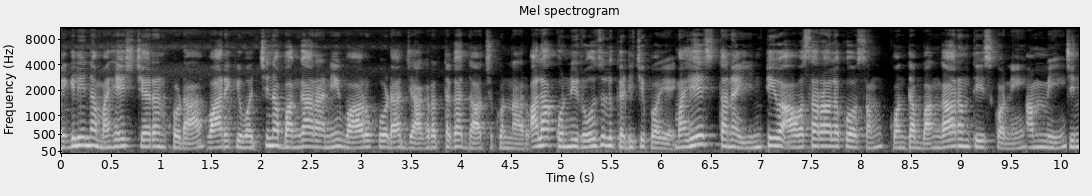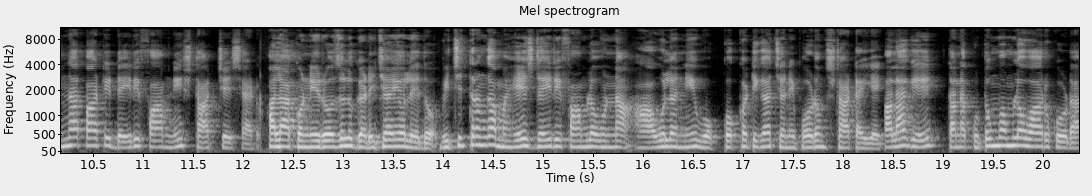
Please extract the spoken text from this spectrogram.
మిగిలిన మహేష్ చరణ్ కూడా వారికి వచ్చిన బంగారాన్ని వారు కూడా జాగ్రత్తగా దాచుకున్నారు. అలా కొన్ని రోజులు గడిచిపోయాయి. మహేష్ తన ఇంటి అవసరాల కోసం కొంత బంగారం తీసుకొని అమ్మి చిన్నపాటి డైరీ ఫామ్ని స్టార్ట్ చేశాడు. అలా కొన్ని రోజులు గడిచాయో లేదో విచిత్రంగా మహేష్ డైరీ ఫామ్లో ఉన్న ఆవులన్నీ ఒక్కొక్కటిగా చనిపోవడం స్టార్ట్ అయ్యాయి. అలాగే తన కుటుంబంలో వారు కూడా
